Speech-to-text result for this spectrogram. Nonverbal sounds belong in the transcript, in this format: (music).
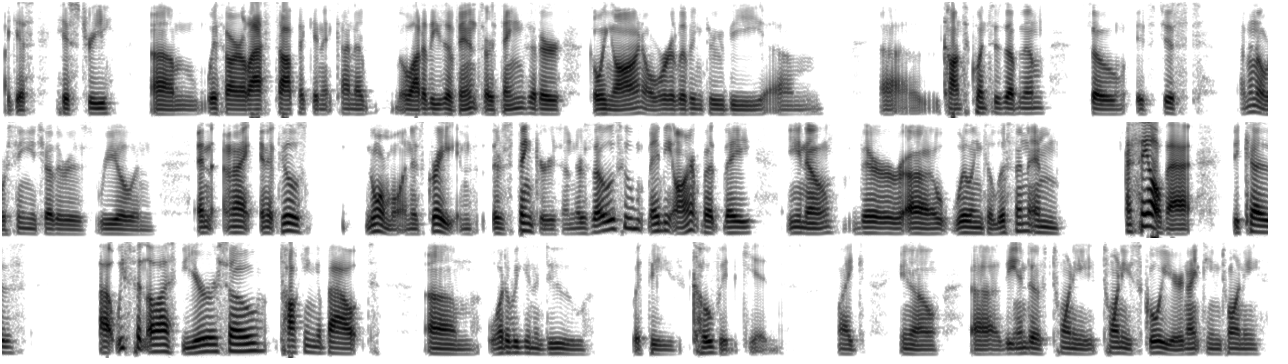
I guess, history um, with our last topic, and it kind of a lot of these events are things that are going on or we're living through the um, uh, consequences of them. So it's just I don't know. We're seeing each other as real and and and I and it feels normal and it's great. And there's thinkers and there's those who maybe aren't, but they you know they're uh, willing to listen. And I say all that because uh, we spent the last year or so talking about um, what are we going to do with these COVID kids, like you know uh, the end of 2020 school year, 1920,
